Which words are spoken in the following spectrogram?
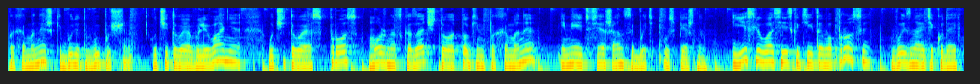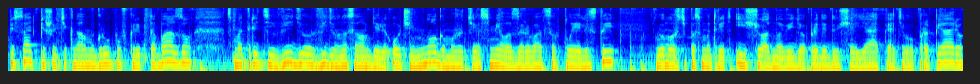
PHMN будет выпущено. Учитывая вливание, учитывая спрос, можно сказать, что токен PHMN имеет все шансы быть успешным. Если у вас есть какие-то вопросы, вы знаете, куда их писать, пишите к нам в группу, в криптобазу, смотрите видео. Видео на самом деле очень много, можете смело зарываться в плейлисты. Вы можете посмотреть еще одно видео предыдущее, я опять его пропиарю.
